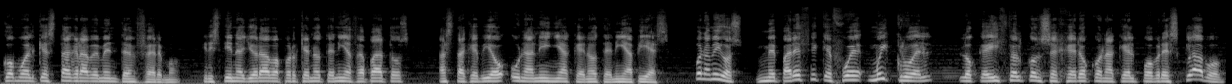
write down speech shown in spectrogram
como el que está gravemente enfermo. Cristina lloraba porque no tenía zapatos hasta que vio una niña que no tenía pies. Bueno amigos, me parece que fue muy cruel lo que hizo el consejero con aquel pobre esclavo.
